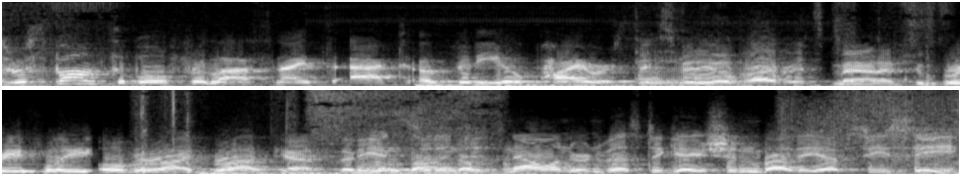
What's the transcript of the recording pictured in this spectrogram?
Who's responsible for last night's act of video piracy? These video pirates managed to briefly override broadcast The incident is now under investigation by the FCC.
